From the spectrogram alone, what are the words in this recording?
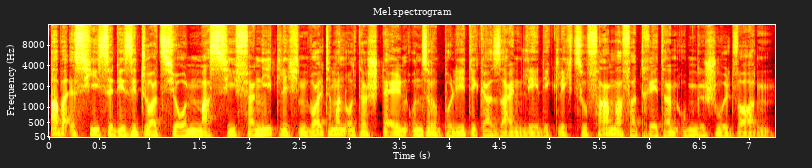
Aber es hieße die Situation massiv verniedlichen, wollte man unterstellen, unsere Politiker seien lediglich zu Pharmavertretern umgeschult worden.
